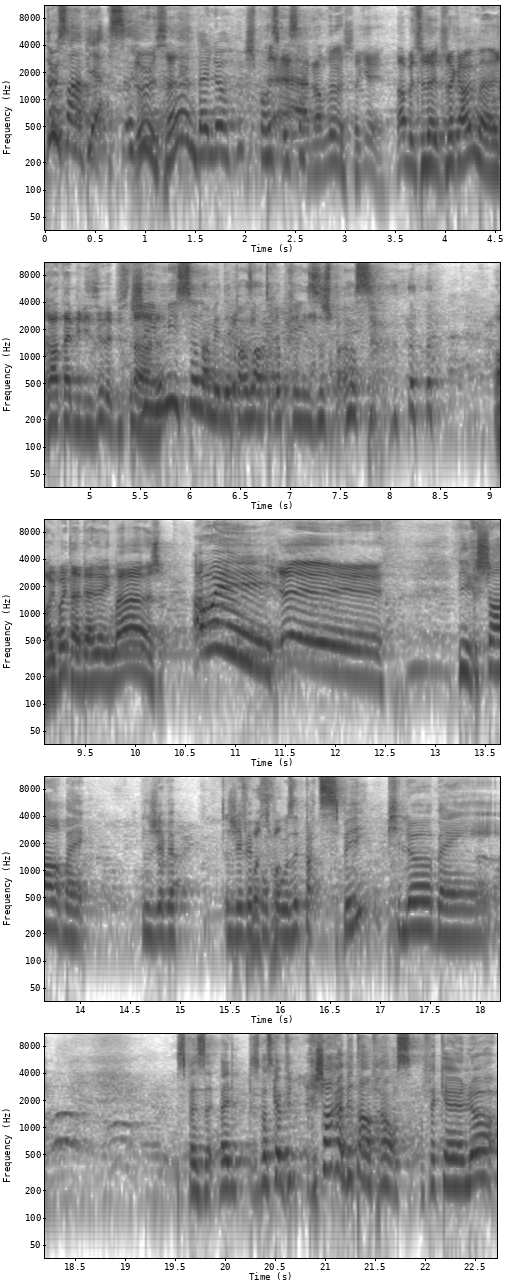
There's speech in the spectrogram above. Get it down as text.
200 pièces. 200? Ben là, je pense que Ah, ça. non, non, c'est OK. Non, mais tu l'as tu l'as quand même rentabilisé depuis ce temps-là. J'ai mis ça dans mes dépenses d'entreprise, je pense. On y va avec la dernière image. ah oui! Yeah! Puis Richard, ben, j'avais, j'avais proposé de participer. Puis là, ben, faisait- ben, c'est parce que Richard habite en France. Fait que là,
